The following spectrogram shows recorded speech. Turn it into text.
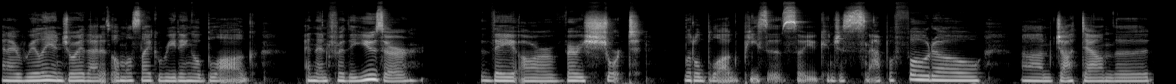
And I really enjoy that. It's almost like reading a blog. And then for the user, they are very short little blog pieces. So you can just snap a photo, um, jot down the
